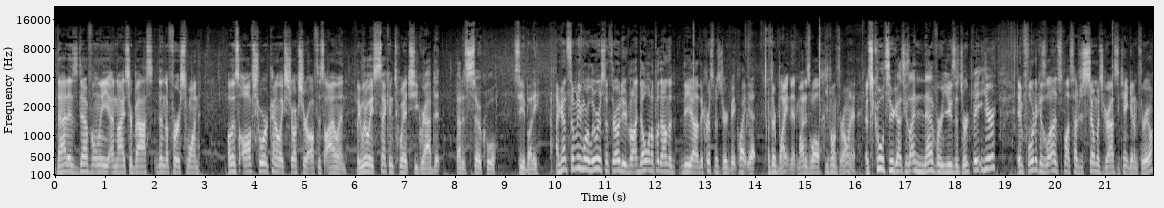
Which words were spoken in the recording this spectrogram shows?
That is definitely a nicer bass than the first one. Oh, this offshore kind of like structure off this island. Like literally second twitch, he grabbed it. That is so cool. See you, buddy. I got so many more lures to throw, dude, but I don't want to put down the the, uh, the Christmas jerkbait quite yet. If they're biting it, might as well keep on throwing it. It's cool too, guys, because I never use a jerk bait here in Florida because a lot of spots have just so much grass you can't get them through.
